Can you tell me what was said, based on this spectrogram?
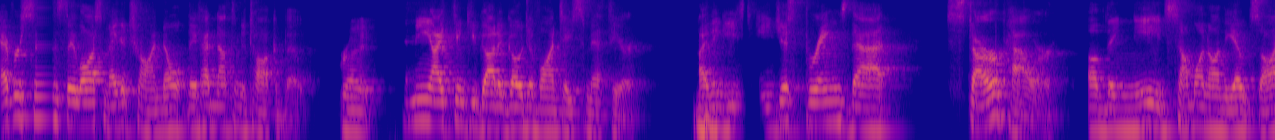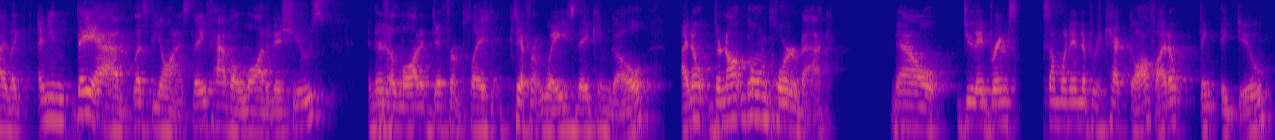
ever since they lost Megatron? No, they've had nothing to talk about. Right. To me, I think you got to go DeVonta Smith here. Mm-hmm. I think he's he just brings that star power of they need someone on the outside. Like, I mean, they have, let's be honest, they've have a lot of issues and there's yeah. a lot of different play, different ways they can go. I don't, they're not going quarterback. Now, do they bring someone in to protect Goff? I don't think they do.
